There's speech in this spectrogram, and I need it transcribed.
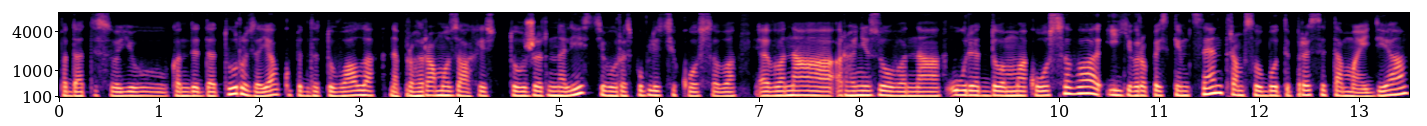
подати свою кандидатуру, заявку підготувала на програму захисту журналістів у Республіці Косово. Е, Вона організована урядом Косова і Європейським центром свободи преси та медіа.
